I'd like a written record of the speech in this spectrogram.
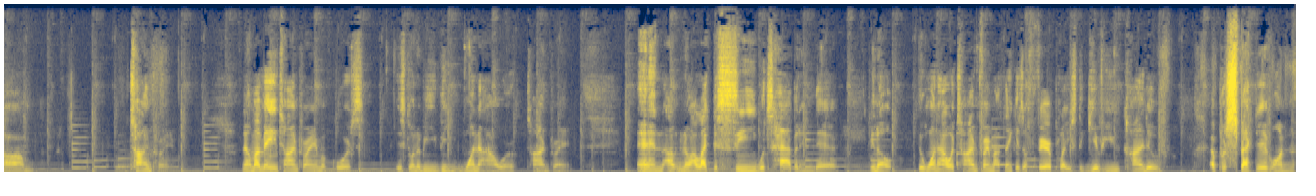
um, time frame. Now, my main time frame, of course, is going to be the one hour time frame and I, you know I like to see what's happening there. You know, the one hour time frame I think is a fair place to give you kind of a perspective on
